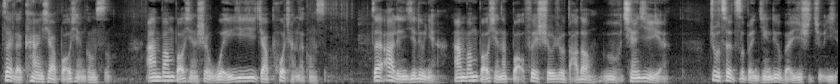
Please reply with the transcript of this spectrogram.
再来看一下保险公司，安邦保险是唯一一家破产的公司。在二零一六年，安邦保险的保费收入达到五千亿元，注册资本金六百一十九亿。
